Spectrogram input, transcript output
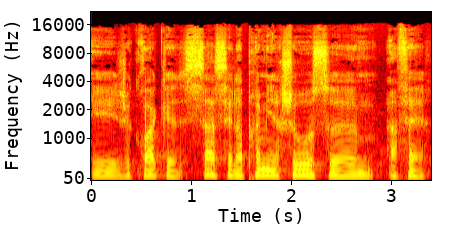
Et je crois que ça, c'est la première chose euh, à faire.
